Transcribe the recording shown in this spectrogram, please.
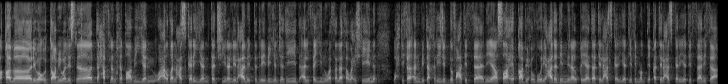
أقام لواء الدعم والإسناد حفلا خطابيا وعرضا عسكريا تدشينا للعام التدريبي الجديد 2023 واحتفاء بتخريج الدفعة الثانية صاعقة بحضور عدد من القيادات العسكرية في المنطقة العسكرية الثالثة.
